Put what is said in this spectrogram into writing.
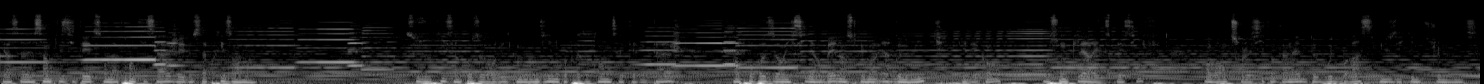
grâce à la simplicité de son apprentissage et de sa prise en main. Suzuki s'impose aujourd'hui comme un digne représentant de cet héritage en proposant ici un bel instrument ergonomique, élégant, au son clair et expressif, en vente sur le site internet de Woodbrass Music Instruments.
